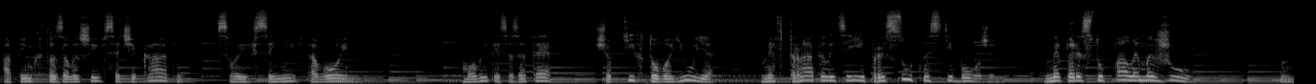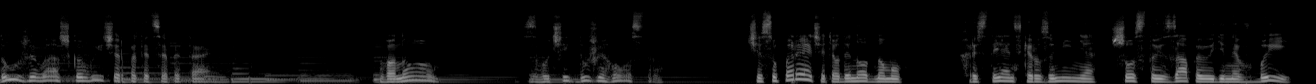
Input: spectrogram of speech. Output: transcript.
А тим, хто залишився чекати своїх синів та воїнів, молитися за те, щоб ті, хто воює, не втратили цієї присутності Божої, не переступали межу. Дуже важко вичерпати це питання. Воно звучить дуже гостро. Чи суперечить один одному християнське розуміння шостої заповіді не вбий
